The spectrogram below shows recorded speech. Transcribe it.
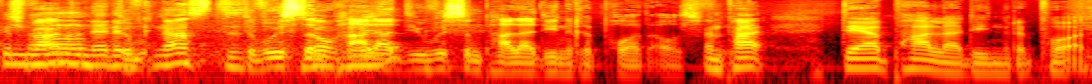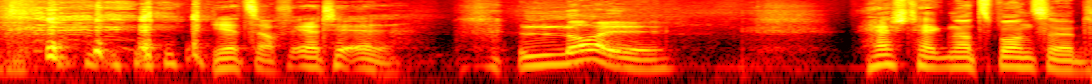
Ich war noch nicht im Du- Knast. Du willst einen, Paladin, du Paladin-Report Ein ausführen. pa der Paladin-Report. Jetzt auf RTL. LOL. Hashtag not sponsored.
